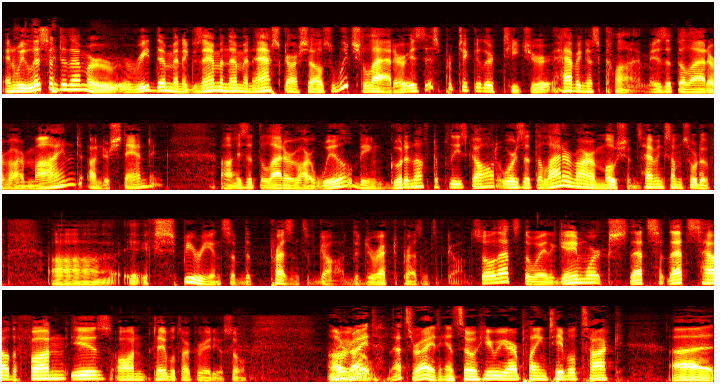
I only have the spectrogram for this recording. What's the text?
And we listen to them or read them and examine them and ask ourselves which ladder is this particular teacher having us climb? Is it the ladder of our mind, understanding? Uh, is it the ladder of our will, being good enough to please God? Or is it the ladder of our emotions, having some sort of uh, experience of the presence of God, the direct presence of God? So that's the way the game works. That's that's how the fun is on Table Talk Radio. So All there you right, go. that's right. And so here we are playing Table Talk, uh,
